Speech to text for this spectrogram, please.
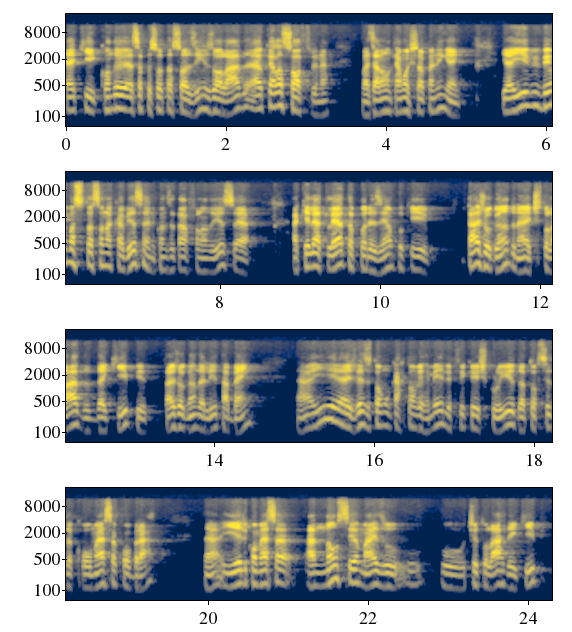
é que quando essa pessoa está sozinha, isolada, é o que ela sofre, né? Mas ela não quer mostrar para ninguém. E aí me veio uma situação na cabeça, quando você estava falando isso, é aquele atleta, por exemplo, que está jogando, né? É titulado da equipe, está jogando ali, está bem. Aí às vezes toma um cartão vermelho, fica excluído, a torcida começa a cobrar, né? E ele começa a não ser mais o, o, o titular da equipe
